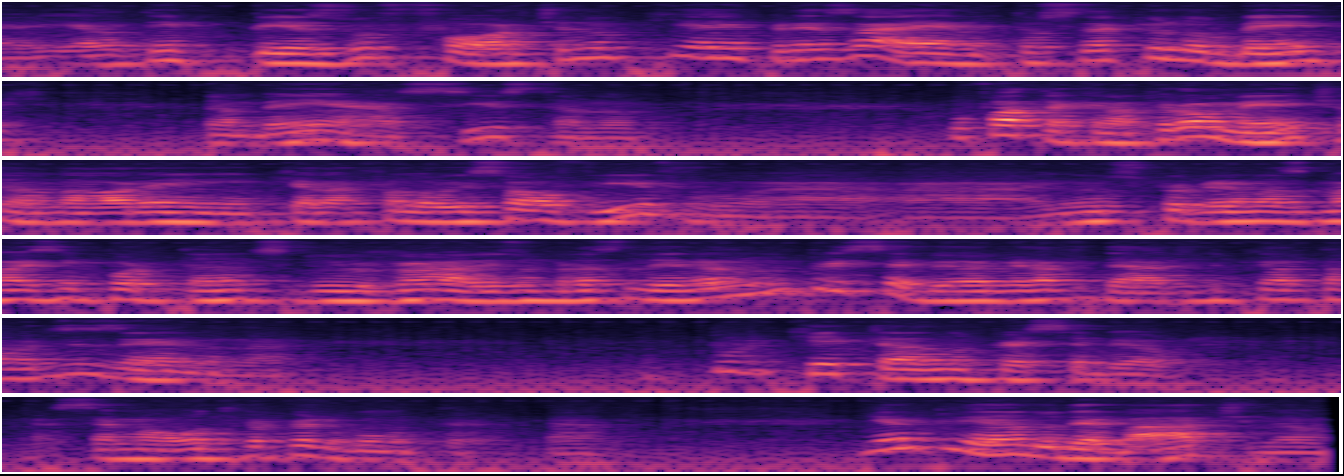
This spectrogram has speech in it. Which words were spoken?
é, ela tem peso forte no que a empresa é. Né? Então, será que o Nubank também é racista? Não? O fato é que, naturalmente, na hora em que ela falou isso ao vivo, a, a, em um dos programas mais importantes do jornalismo brasileiro, ela não percebeu a gravidade do que ela estava dizendo. Né? Por que, que ela não percebeu? Essa é uma outra pergunta. Né? E ampliando o debate, não,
